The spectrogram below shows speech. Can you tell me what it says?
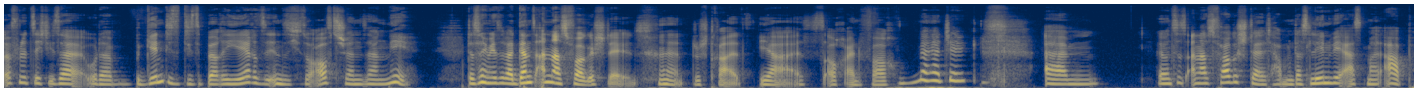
öffnet sich dieser oder beginnt diese, diese Barriere in sich so aufzustellen und sagen, nee, das habe ich mir jetzt aber ganz anders vorgestellt. du strahlst. Ja, es ist auch einfach Magic. Ähm, wenn wir uns das anders vorgestellt haben und das lehnen wir erstmal ab,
